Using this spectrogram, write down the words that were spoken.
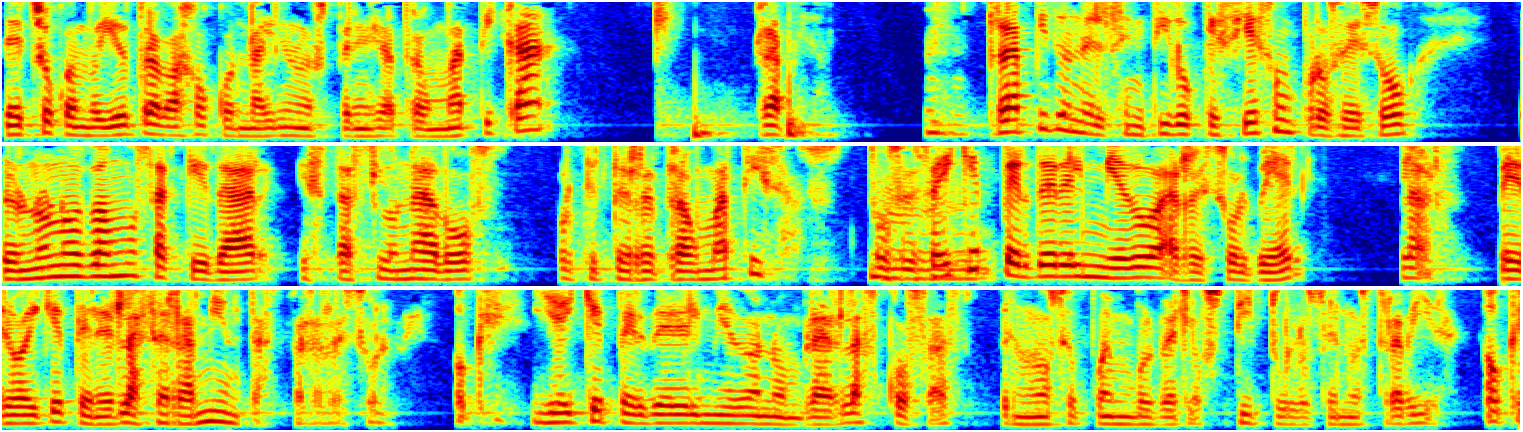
De hecho, cuando yo trabajo con alguien una experiencia traumática, rápido. Rápido en el sentido que sí es un proceso, pero no nos vamos a quedar estacionados porque te retraumatizas. Entonces hay que Mm. perder el miedo a resolver, Claro. pero hay que tener las herramientas para resolver. Ok. Y hay que perder el miedo a nombrar las cosas, pero no se pueden volver los títulos de nuestra vida. Ok.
